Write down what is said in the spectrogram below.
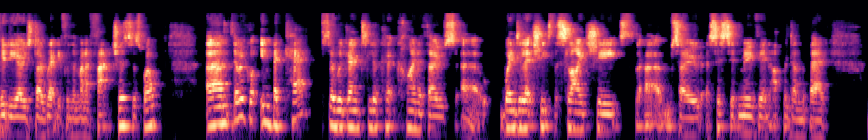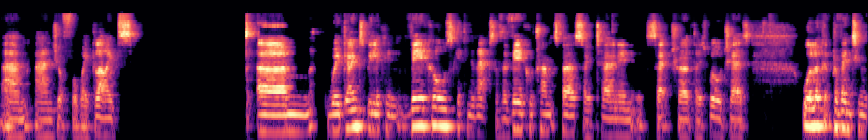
videos directly from the manufacturers as well. Um, then we've got in-bed care. So we're going to look at kind of those uh, Wendylett sheets, the slide sheets, um, so assisted moving up and down the bed, um, and your four-way glides. Um, we're going to be looking at vehicles, getting an out of the vehicle transfer, so turning, etc. Those wheelchairs. We'll look at preventing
